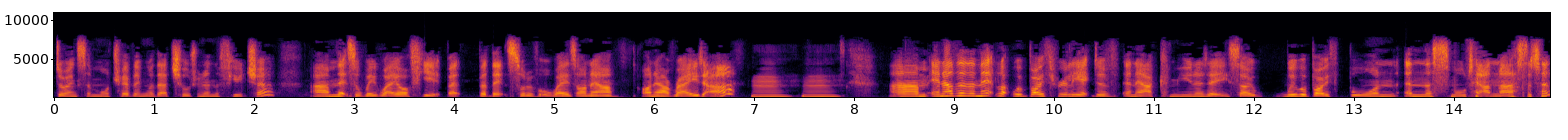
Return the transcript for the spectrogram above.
doing some more traveling with our children in the future. Um, that's a wee way off yet, but but that's sort of always on our on our radar. Mm, mm. Um, and other than that, look, we're both really active in our community. So we were both born in this small town, Masterton.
